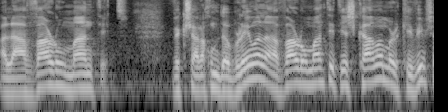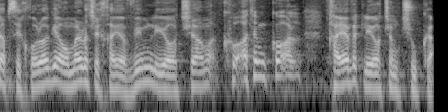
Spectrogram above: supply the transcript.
על אהבה רומנטית. וכשאנחנו מדברים על אהבה רומנטית, יש כמה מרכיבים שהפסיכולוגיה אומרת שחייבים להיות שם. קודם כל, חייבת להיות שם תשוקה.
